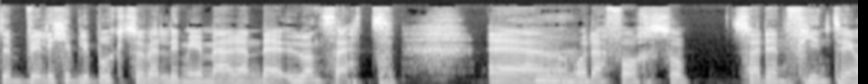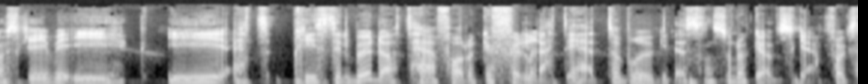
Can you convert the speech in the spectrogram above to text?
det vil ikke bli brukt så veldig mye mer enn det uansett. Eh, Og derfor så, så er det en fin ting å skrive i, i et pristilbud at her får dere full rettighet til å bruke det sånn som dere ønsker, f.eks.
